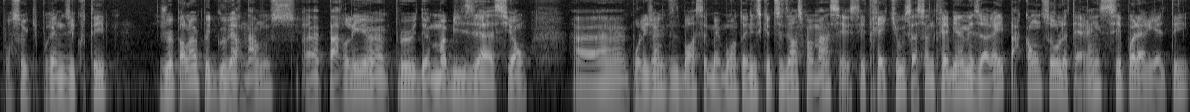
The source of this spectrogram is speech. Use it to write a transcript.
pour ceux qui pourraient nous écouter. Je veux parler un peu de gouvernance, euh, parler un peu de mobilisation. Euh, pour les gens qui disent, bah, c'est bien beau, Anthony, ce que tu dis en ce moment, c'est très cute, ça sonne très bien à mes oreilles. Par contre, sur le terrain, c'est pas la réalité.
